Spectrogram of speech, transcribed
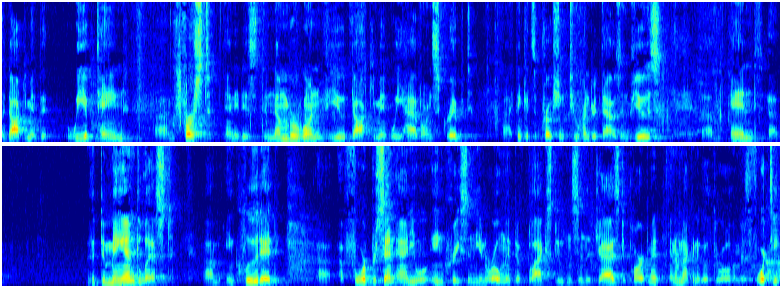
a document that we obtained um, first, and it is the number one viewed document we have on Scribd. I think it's approaching 200,000 views. Um, and uh, the demand list um, included uh, a 4% annual increase in the enrollment of black students in the jazz department. And I'm not going to go through all of them. It's 14,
